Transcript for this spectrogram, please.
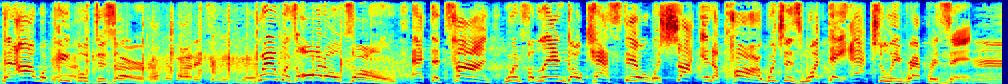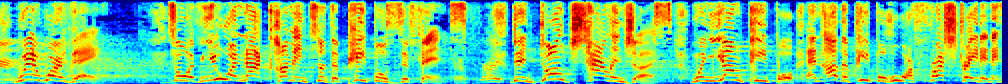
that our people deserve. Where was AutoZone at the time when Philando Castile was shot in a car, which is what they actually represent? Where were they? So if you are not coming to the people's defense, then don't challenge us when young people and other people who are frustrated and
